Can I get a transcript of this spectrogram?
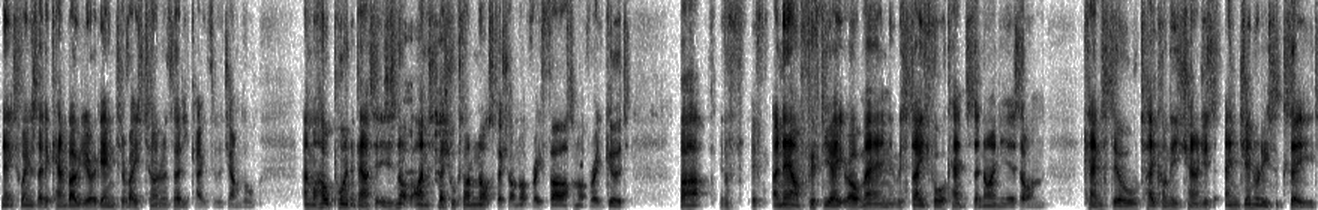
next Wednesday to Cambodia again to race 230k through the jungle. And my whole point about it is, it's not I'm special because I'm not special. I'm not very fast. I'm not very good. But if a, if a now 58 year old man with stage four cancer, nine years on, can still take on these challenges and generally succeed,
